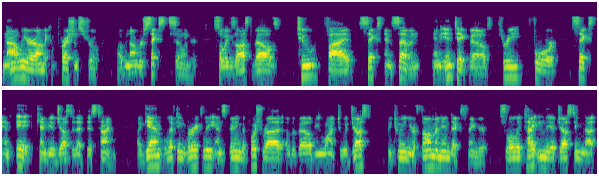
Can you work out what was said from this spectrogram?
Now we are on the compression stroke of number 6 cylinder. So exhaust valves 2, 5, 6, and 7 and intake valves 3, 4, 6, and 8 can be adjusted at this time. Again, lifting vertically and spinning the push rod of the valve you want to adjust between your thumb and index finger. Slowly tighten the adjusting nut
